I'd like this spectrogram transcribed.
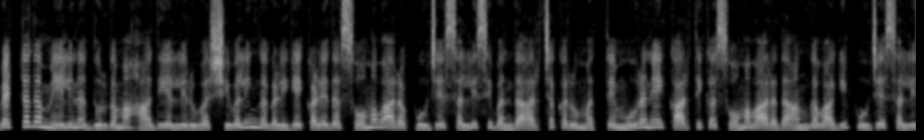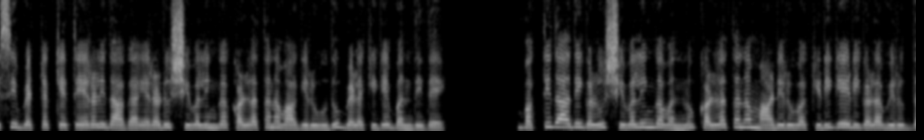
ಬೆಟ್ಟದ ಮೇಲಿನ ದುರ್ಗಮ ಹಾದಿಯಲ್ಲಿರುವ ಶಿವಲಿಂಗಗಳಿಗೆ ಕಳೆದ ಸೋಮವಾರ ಪೂಜೆ ಸಲ್ಲಿಸಿ ಬಂದ ಅರ್ಚಕರು ಮತ್ತೆ ಮೂರನೇ ಕಾರ್ತಿಕ ಸೋಮವಾರದ ಅಂಗವಾಗಿ ಪೂಜೆ ಸಲ್ಲಿಸಿ ಬೆಟ್ಟಕ್ಕೆ ತೇರಳಿದಾಗ ಎರಡು ಶಿವಲಿಂಗ ಕಳ್ಳತನವಾಗಿರುವುದು ಬೆಳಕಿಗೆ ಬಂದಿದೆ. ಭಕ್ತಿದಾದಿಗಳು ಶಿವಲಿಂಗವನ್ನು ಕಳ್ಳತನ ಮಾಡಿರುವ ಕಿಡಿಗೇಡಿಗಳ ವಿರುದ್ಧ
